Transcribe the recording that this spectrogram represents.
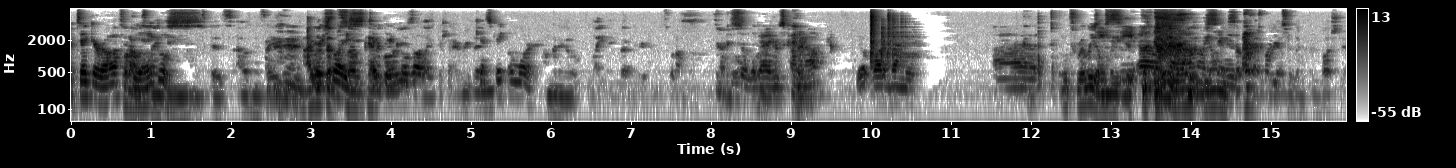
gonna take her off That's what I at was the thinking. ankles. Because I was gonna say. I Air looked up slice, take the subcategories ankles of off. like different Can't everything. skate no more. I'm gonna go lightning bender. That's what I'm. I'm So the guy who's coming up, Yep. waterbender. Uh, It's really only. DC, It's uh, really I'm only, the gonna only say subcategory 22. other than combustion.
